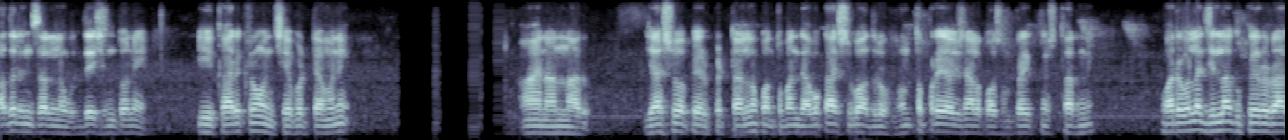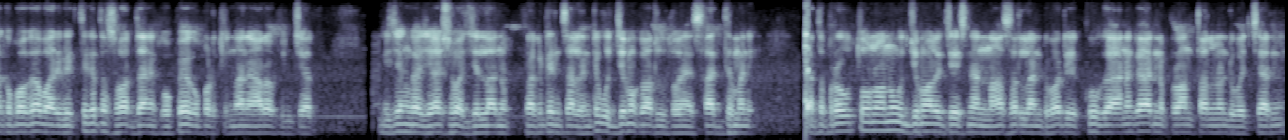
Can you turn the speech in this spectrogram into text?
ఆదరించాలనే ఉద్దేశంతోనే ఈ కార్యక్రమం చేపట్టామని ఆయన అన్నారు. జాషువా పేరు పెట్టాలని కొంతమంది అవకాశవాదులు సొంత ప్రయోజనాల కోసం ప్రయత్నిస్తారని వారి వల్ల జిల్లాకు పేరు రాకపోగా వారి వ్యక్తిగత స్వార్థానికి ఉపయోగపడుతుందని ఆరోపించారు. నిజంగా జాషువా జిల్లాను ప్రకటించాలంటే ఉద్యమకారులతోనే సాధ్యమని. గత ప్రభుత్వంలోనూ ఉద్యమాలు చేసిన నాసర్ లాంటి వారు ఎక్కువగా అణగారిన ప్రాంతాల నుండి వచ్చారని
